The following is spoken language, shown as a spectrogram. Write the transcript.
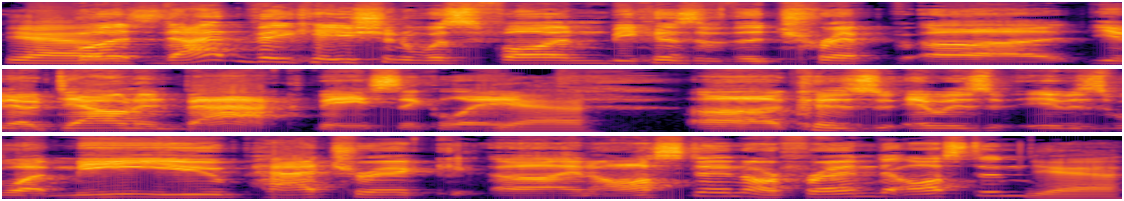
yeah, but was- that vacation was fun because of the trip, uh, you know, down and back, basically. yeah. Because it was it was what me, you, Patrick, uh, and Austin, our friend Austin. Yeah.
